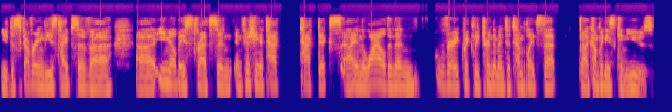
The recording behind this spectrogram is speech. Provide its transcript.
you know, discovering these types of uh, uh, email based threats and, and phishing attack tactics uh, in the wild, and then very quickly turn them into templates that uh, companies can use.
